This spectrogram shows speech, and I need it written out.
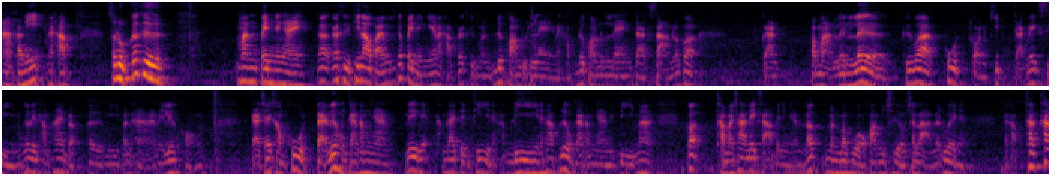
อะคราวนี้นะครับ สรุปก็คือมันเป็นยังไงก็ก็คือที่เล่าไปเมื่อกี้ก็เป็นอย่างนี้ยแหละครับ ก็คือมันด้วยความรุนแรงนะครับ ด้วยความรุนแรงจากสามแล้วก็ การประมาทเลินเล่อคือว่าพูดก่อนคิดจากเลขสี่มันก็เลยทำให้แบบเออมีปัญหาในเรื่องของการใช้คำพูด แต่เรื่องของการทำงานเลขเนี้ยทำได้เต็มที่นะครับ ดีนะครับ เรื่องของการทำงานดีมาก ก็ธรรมชาติเลขสามเป็นอย่างนั้นแล้วมันมาบวกความมีเฉลียวฉลาดแล้วด้วยเนี่ยนะครับถ้าถ้า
